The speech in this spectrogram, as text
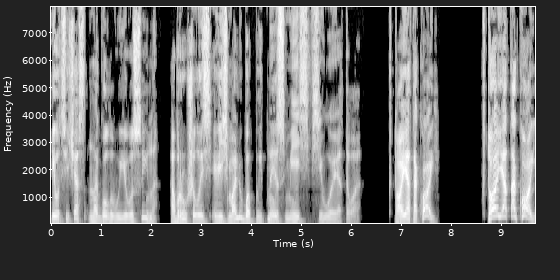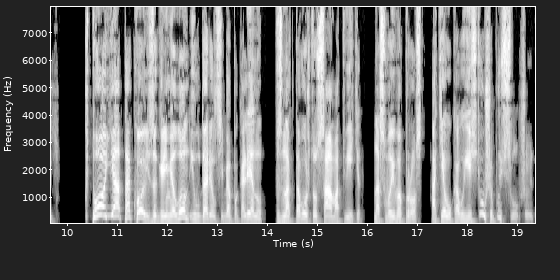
И вот сейчас на голову его сына обрушилась весьма любопытная смесь всего этого. Кто я такой? Кто я такой? Кто я такой? загремел он и ударил себя по колену в знак того, что сам ответит на свой вопрос, а те, у кого есть уши, пусть слушают.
